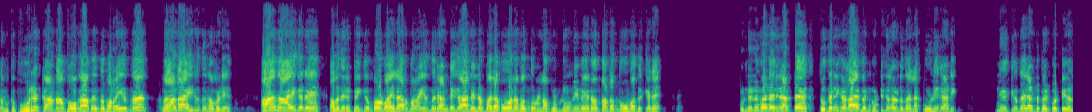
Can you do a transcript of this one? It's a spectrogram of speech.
നമുക്ക് പൂരം കാണാൻ പോകാം എന്ന് പറയുന്ന നാടായിരുന്നു നമ്മുടെ. ആ നായകനെ അവതരിപ്പിക്കുമ്പോൾ വയലാർ പറയുന്നു രണ്ടു കാലിലും മല പോലെ വന്നുള്ള കുണ്ടുണ്ണി മേനോ നടന്നു പതുക്കനെ. കുണ്ടിനു മേനൊരു രണ്ട് തുതരികളായ പെൺകുട്ടികളുണ്ട് നല്ല കുളിരടി നിൽക്കുന്ന രണ്ട് പെൺകുട്ടികൾ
